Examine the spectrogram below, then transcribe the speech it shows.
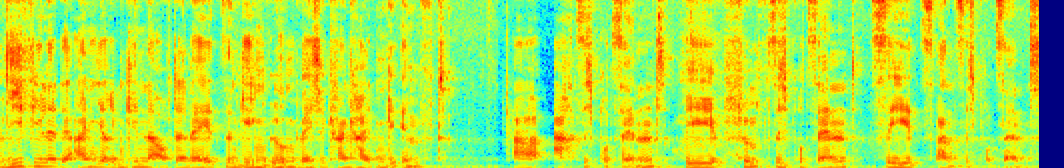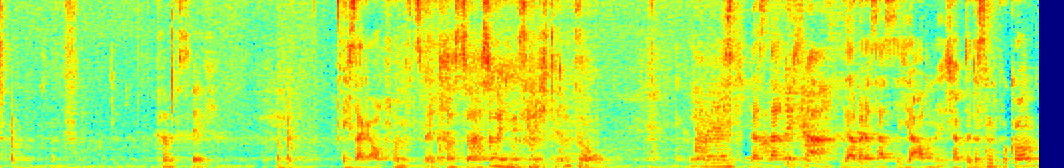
Wie viele der einjährigen Kinder auf der Welt sind gegen irgendwelche Krankheiten geimpft? A. 80 Prozent, B. 50 Prozent, C. 20 Prozent. 50. Ich sage auch 50. Hast du, hast du nicht eine Pflichtimpfung? Ja, aber ja nicht Das dachte ich. Ja, aber das hast du hier auch nicht. Habt ihr das mitbekommen?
